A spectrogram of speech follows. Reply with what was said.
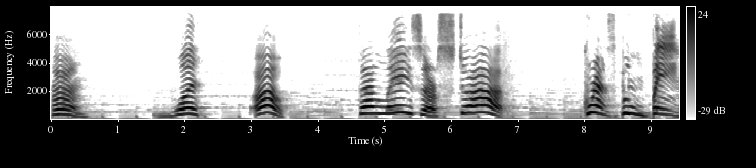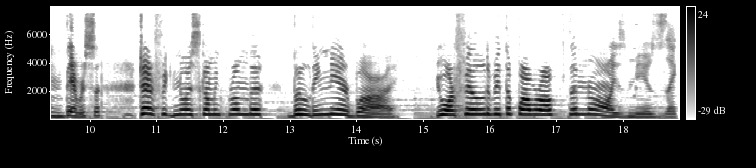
Hmm. What? Oh! The laser! Stop! Crash! Boom! Bang! There is a terrific noise coming from the building nearby. You are filled with the power of the noise music.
